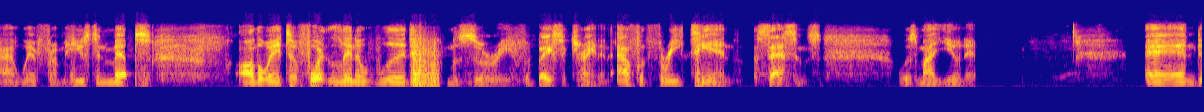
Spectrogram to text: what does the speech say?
I went from Houston MEPS all the way to Fort Leonard Wood, Missouri for basic training. Alpha 310 Assassins was my unit. And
